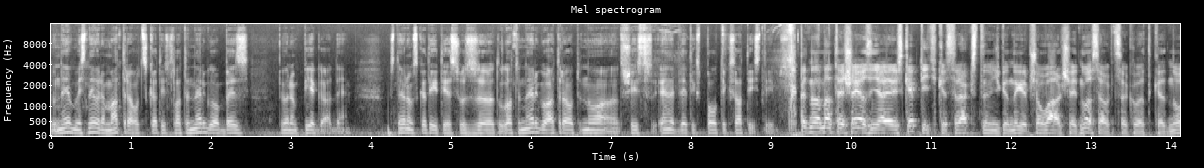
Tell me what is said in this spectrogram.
Tu ne, mēs nevaram atraut skatīties Latvijas energo bez piemēram, piegādēm. Mēs nevaram skatīties uz uh, Latvijas energo atrauti no šīs enerģētikas politikas attīstības. Bet nu, man te šajā ziņā ir skeptiķi, kas raksta, viņš gan negrib šo vārdu šeit nosaukt, sakot, ka nu,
